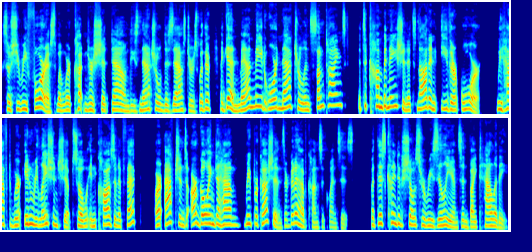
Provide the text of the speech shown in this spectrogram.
So she reforests when we're cutting her shit down, these natural disasters, whether again, man made or natural. And sometimes it's a combination. It's not an either or. We have to, we're in relationship. So in cause and effect, our actions are going to have repercussions. They're going to have consequences. But this kind of shows her resilience and vitality.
